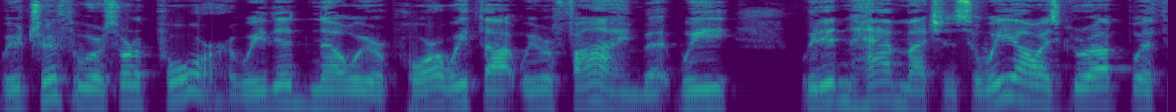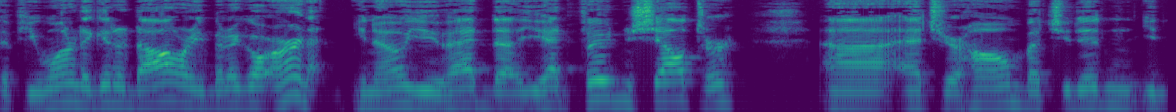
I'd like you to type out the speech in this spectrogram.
we were truthfully we were sort of poor. We didn't know we were poor. We thought we were fine, but we we didn't have much, and so we always grew up with if you wanted to get a dollar, you better go earn it. You know, you had uh, you had food and shelter uh, at your home, but you didn't. You,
